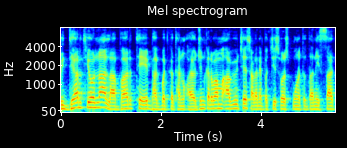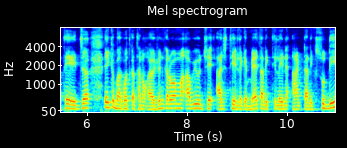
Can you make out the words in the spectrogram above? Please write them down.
વિદ્યાર્થીઓના લાભાર્થે ભાગવત કથાનું આયોજન કરવામાં આવ્યું છે. શાળાને પચીસ વર્ષ પૂર્ણ થતાની સાથે જ એક ભાગવત કથાનું આયોજન કરવામાં આવ્યું છે. આજથી એટલે કે બે તારીખથી લઈને આઠ તારીખ સુધી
